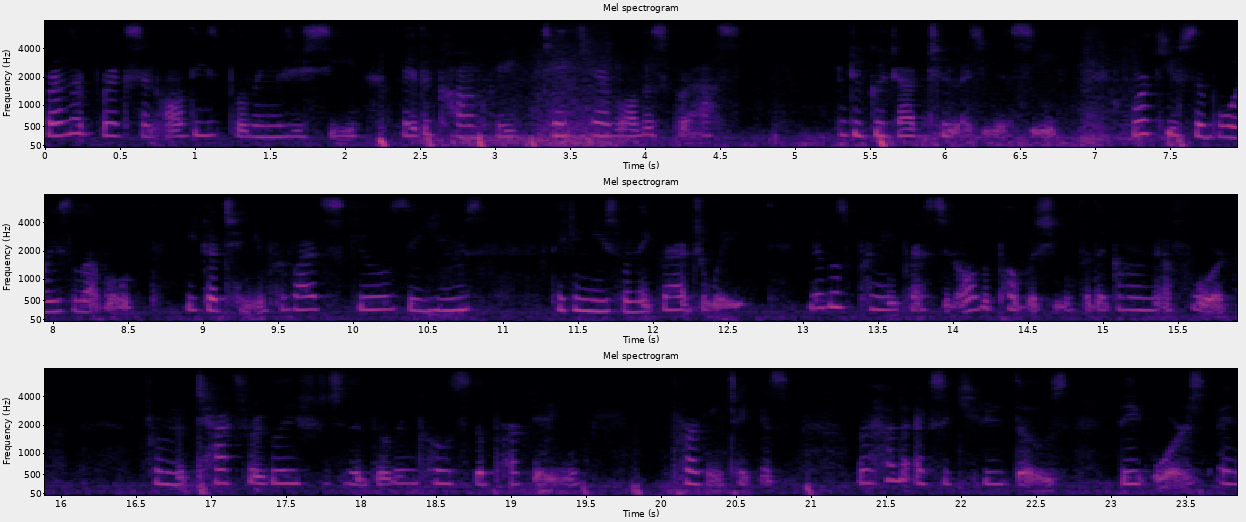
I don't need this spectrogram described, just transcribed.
Burn the bricks in all these buildings you see, lay the concrete, take care of all this grass. do a good job too, as you can see. Work keeps the boys level. He continued, provides skills they use they can use when they graduate. Nickel's Printing Press did all the publishing for the government of Florida, from the tax regulations to the building codes to the parking parking tickets. Learn how to execute those big orders and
